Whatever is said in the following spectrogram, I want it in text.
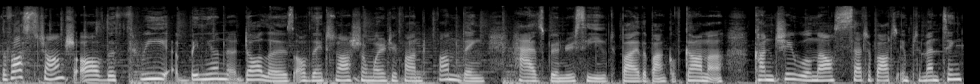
The first tranche of the $3 billion of the International Monetary Fund funding has been received by the Bank of Ghana. Country will now set about implementing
